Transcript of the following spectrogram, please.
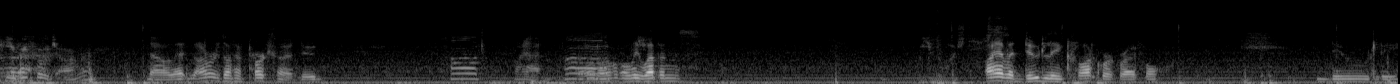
Can you reforge armor? No, that armors don't have perks on it, dude. Honk. Why not? I don't know. Only weapons. Reforge this. I have a Doodly clockwork rifle. Doodly.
